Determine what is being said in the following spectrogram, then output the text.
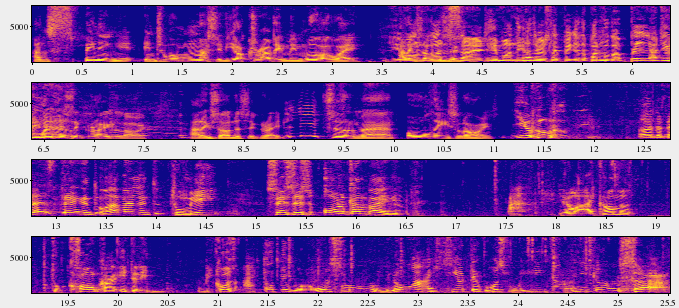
and spinning it into a massive "You're crowding me, move away." You on one Sig- side, him on the other. It's like being at the bottom of a bloody well. it's a great line. Alexander's a great little man. All these lines. You are the best thing to happen to- to me since this whole campaign. You know, I come uh, to conquer Italy because I thought they were all small. You know, I hear there was really tiny guys. Sir,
